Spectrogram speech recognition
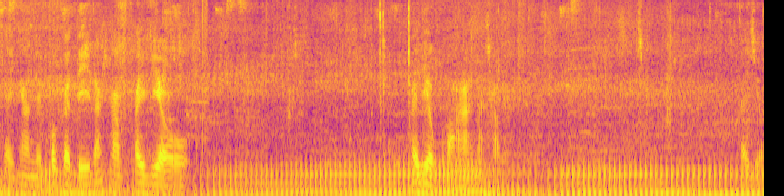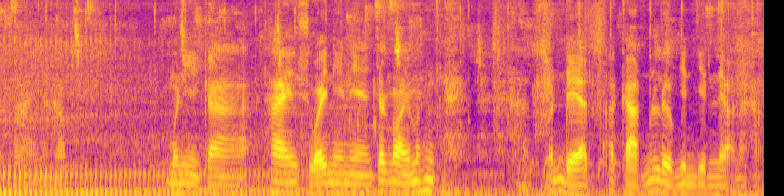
ใช้งานในปกตินะครับ ไฟเดียว ไฟเดียวขวานะครับ ไฟเดียวซ้ายนะครับ มื่อนี้กาไทยสวยแน่ๆจักหน่อยมันมันแดดอากาศมันเริ่มเย็นๆแล้วนะครับ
